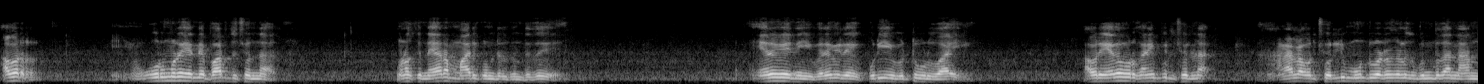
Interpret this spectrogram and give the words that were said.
அவர் ஒரு முறை என்னை பார்த்து சொன்னார் உனக்கு நேரம் மாறிக்கொண்டிருக்கின்றது. எனவே நீ விரைவில் குடியை விட்டு விடுவாய். அவர் ஏதோ ஒரு கணிப்பில் சொன்னார். ஆனால் அவர் சொல்லி மூன்று வருடங்களுக்கு பின்பு தான் நான்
